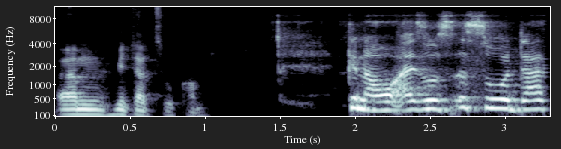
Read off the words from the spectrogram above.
ähm, mit dazukommt? Genau, also es ist so, dass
